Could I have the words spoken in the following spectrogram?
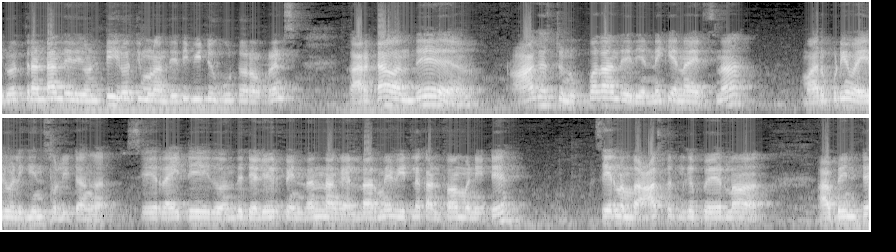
இருபத்தி ரெண்டாம் தேதி வந்துட்டு இருபத்தி மூணாம் தேதி வீட்டுக்கு கூப்பிட்டு வரோம் ஃப்ரெண்ட்ஸ் கரெக்டாக வந்து ஆகஸ்ட் முப்பதாம் தேதி என்னைக்கு என்ன ஆயிடுச்சுன்னா மறுபடியும் வயிறு வலிக்குன்னு சொல்லிட்டாங்க. சரி ரைட்டு இது வந்து டெலிவரி பெயின் தான் நாங்கள் எல்லாருமே வீட்டில் கன்ஃபார்ம் பண்ணிவிட்டு சரி நம்ம ஹாஸ்பிட்டலுக்கு போயிடலாம். அப்படின்ட்டு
